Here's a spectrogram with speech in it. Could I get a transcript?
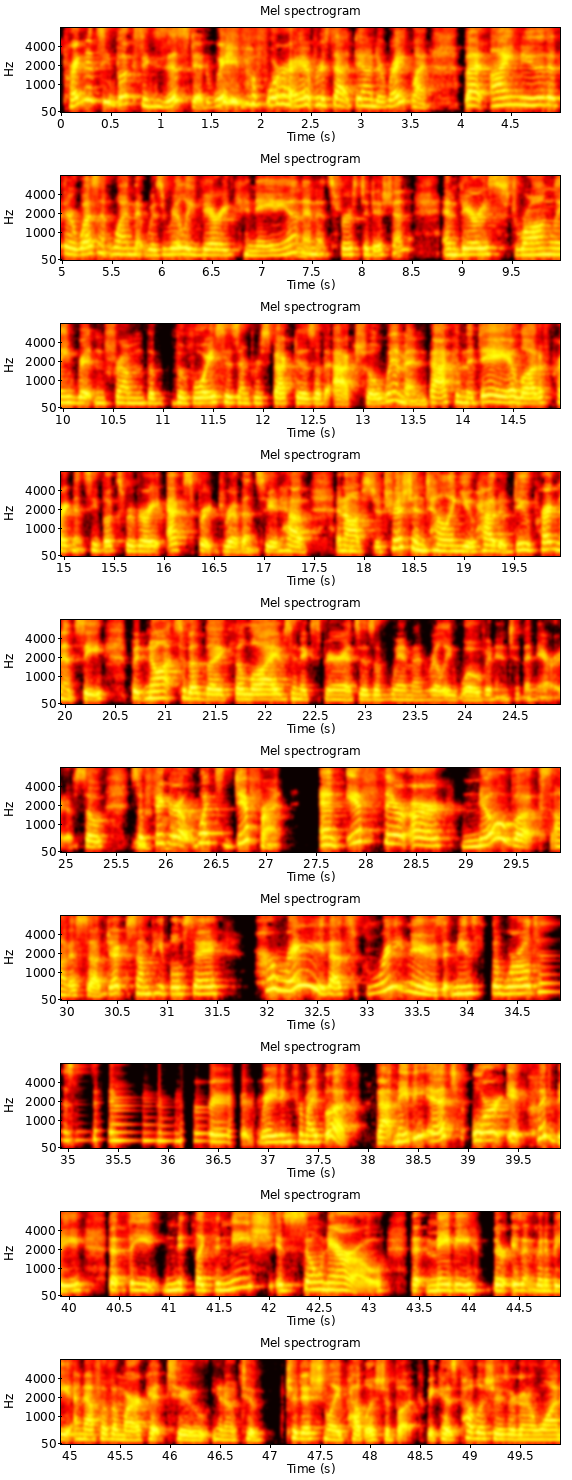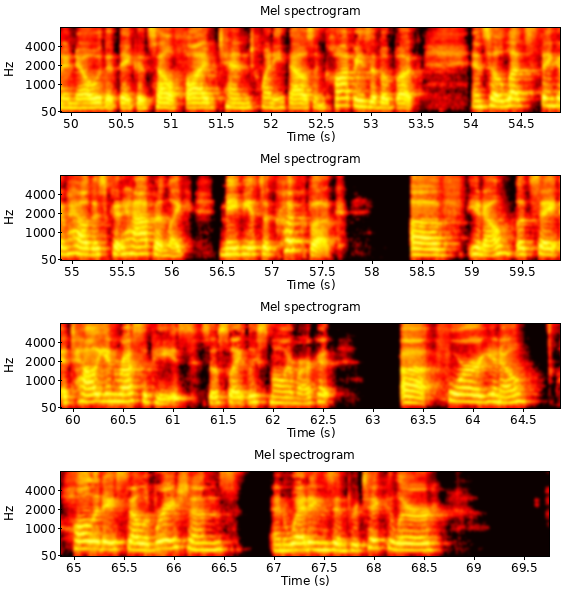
pregnancy books existed way before I ever sat down to write one. But I knew that there wasn't one that was really very Canadian in its first edition and very strongly written from the, the voices and perspectives of actual women. Back in the day, a lot of pregnancy books were very expert driven. So you'd have an obstetrician telling you how to do pregnancy, but not sort of like the lives and experiences of women really woven into the narrative. So so mm-hmm. figure out what's different and if there are no books on a subject, some people say, hooray, that's great news. It means the world has been waiting for my book. That may be it, or it could be that the like the niche is so narrow that maybe there isn't going to be enough of a market to, you know, to traditionally publish a book because publishers are going to want to know that they could sell 5 10 20,000 copies of a book and so let's think of how this could happen. Like maybe it's a cookbook of, you know, let's say Italian recipes, so slightly smaller market, uh, for, you know, holiday celebrations and weddings in particular.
